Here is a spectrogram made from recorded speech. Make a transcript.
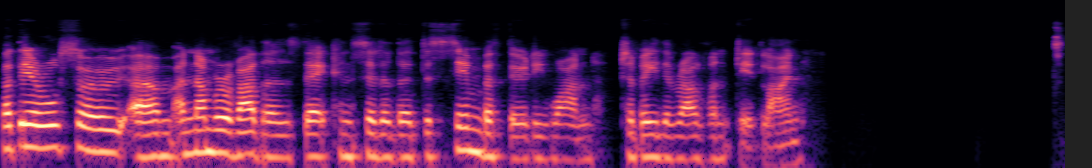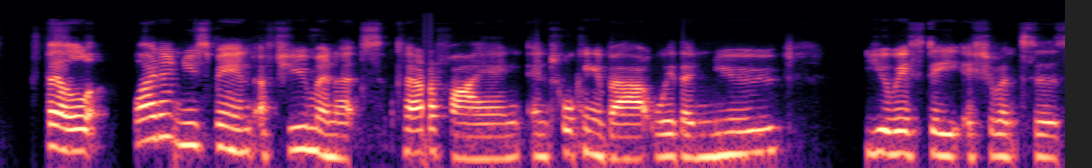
but there are also um, a number of others that consider the December 31 to be the relevant deadline. Phil, why don't you spend a few minutes clarifying and talking about whether new USD issuances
